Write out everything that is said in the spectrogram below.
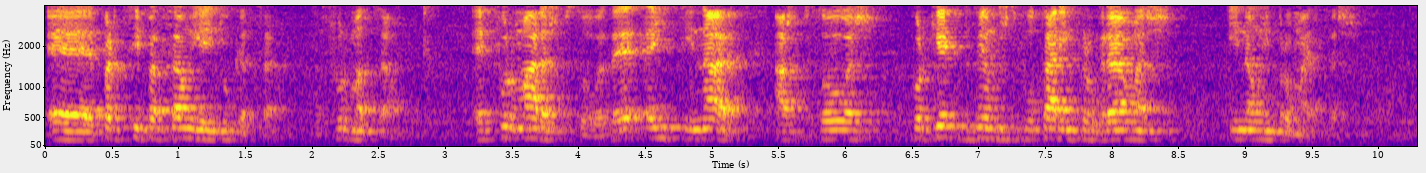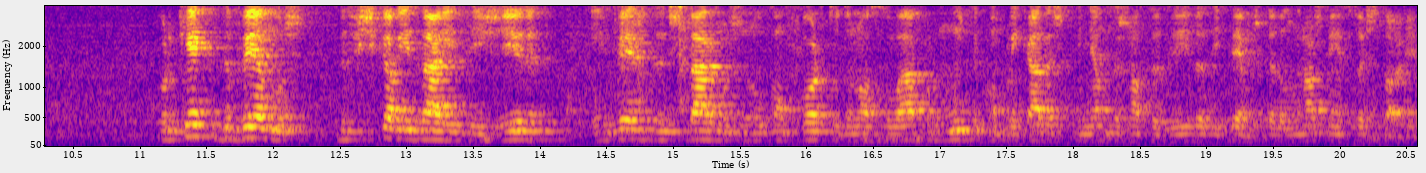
É a participação e a educação, a formação. É formar as pessoas, é, é ensinar às pessoas porque é que devemos de votar em programas e não em promessas. Porque é que devemos de fiscalizar e exigir em vez de estarmos no conforto do nosso lar, por muito complicadas que tenhamos as nossas vidas, e temos, cada um de nós tem a sua história.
